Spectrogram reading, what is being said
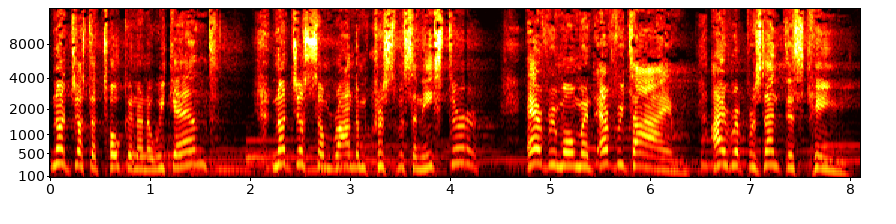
Not just a token on a weekend, not just some random Christmas and Easter. Every moment, every time, I represent this King.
